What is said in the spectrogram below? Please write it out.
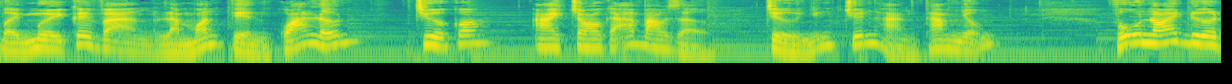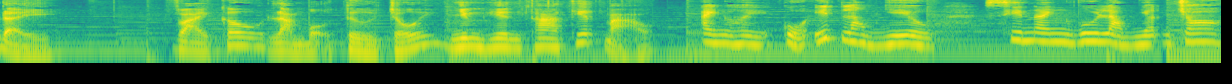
Bởi 10 cây vàng là món tiền quá lớn, chưa có ai cho gã bao giờ, trừ những chuyến hàng tham nhũng. Vũ nói đưa đẩy vài câu làm bộ từ chối nhưng Hiên tha thiết bảo anh ơi, của ít lòng nhiều, xin anh vui lòng nhận cho.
